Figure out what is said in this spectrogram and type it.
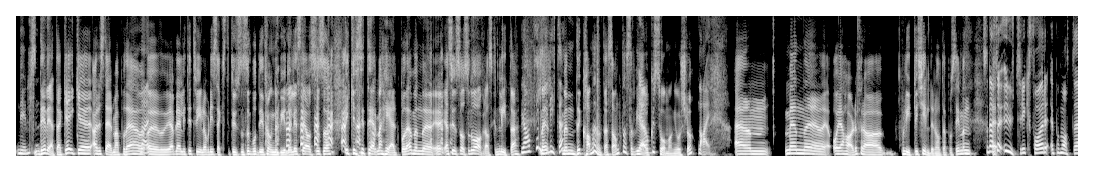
Nielsen? Det vet jeg ikke. Ikke arrester meg på det. Nei. Øh, Jeg ble litt i tvil over de 60 000 som bodde i Frogner bydel i sted også, så ikke siter meg helt på det, men øh, jeg, syns også det var overraskende lite. Ja, veldig Men, lite. men det kan hende at det er sant. Altså. Vi er Ja. jo ikke så mange i Oslo. Nei. Um, men, øh, og jeg har det fra pålitelige kilder, holdt jeg på å si. Men Så det er altså uttrykk for eh, på en måte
